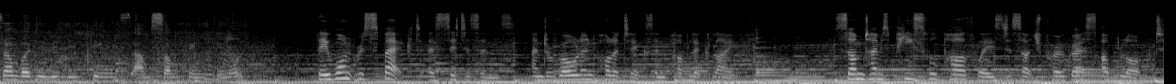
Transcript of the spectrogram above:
Somebody really thinks I'm something. You know. They want respect as citizens and a role in politics and public life. Sometimes peaceful pathways to such progress are blocked.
